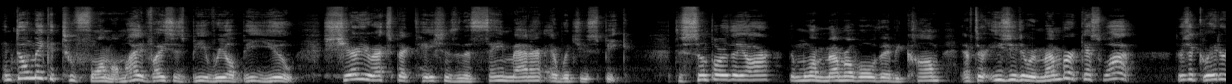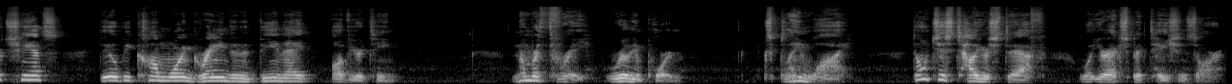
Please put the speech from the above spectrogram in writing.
and don't make it too formal. My advice is be real, be you. Share your expectations in the same manner at which you speak. The simpler they are, the more memorable they become. And if they're easy to remember, guess what? There's a greater chance they'll become more ingrained in the DNA of your team. Number three, really important, explain why. Don't just tell your staff what your expectations are.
